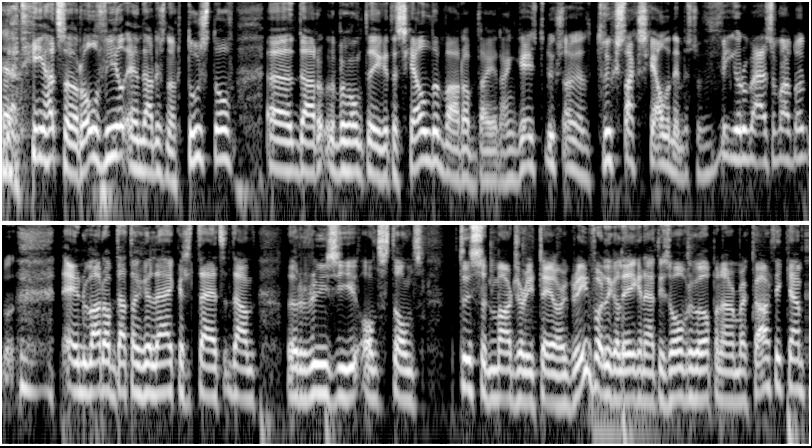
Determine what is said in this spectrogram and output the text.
Dat hij uit zijn rol viel en daar dus naartoe stoof. eh, daar begon tegen te schelden, waarop dat je dan Gates terug zag, terug zag schelden en met zijn vinger wijzen. En waarop dat tegelijkertijd dan ruzie ontstond tussen Marjorie Taylor Greene, voor de gelegenheid is overgelopen naar een McCarthy-kamp,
